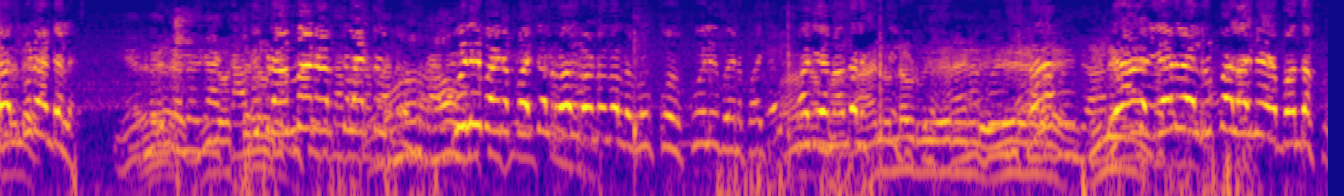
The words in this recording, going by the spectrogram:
రోజు కూడా పైసలు రోజు రెండు కూలీ పోయిన పైసలు పదిహేను వందలు ఏడు వేల రూపాయలు అయినాయి బందకు?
